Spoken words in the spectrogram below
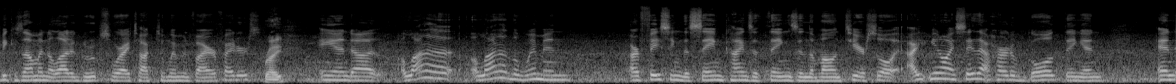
because I'm in a lot of groups where I talk to women firefighters. Right. And uh, a lot of a lot of the women are facing the same kinds of things in the volunteer. So I, you know, I say that heart of gold thing, and and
